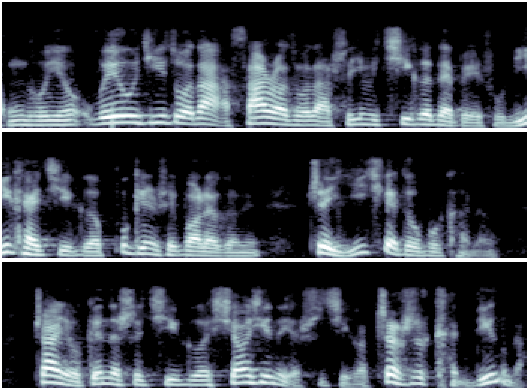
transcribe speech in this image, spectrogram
红头鹰，VOG 做大，Sara 做大，是因为七哥在背书。离开七哥，不跟谁爆料革命，这一切都不可能。战友跟的是七哥，相信的也是七哥，这是肯定的。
